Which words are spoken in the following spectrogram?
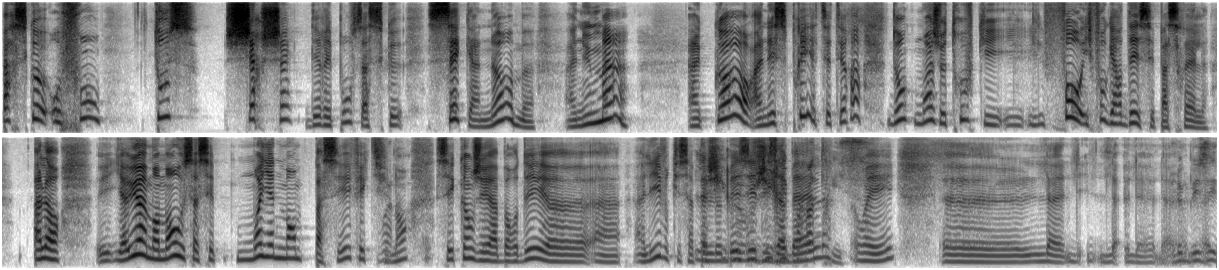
parce que au fond, tous cherchaient des réponses à ce que c'est qu'un homme, un humain un corps, un esprit, etc. Donc moi, je trouve qu'il il faut, il faut garder ces passerelles. Alors, il y a eu un moment où ça s'est moyennement passé, effectivement. C'est quand j'ai abordé euh, un, un livre qui s'appelle Le baiser d'Isabelle. Oui. Euh, Le baiser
